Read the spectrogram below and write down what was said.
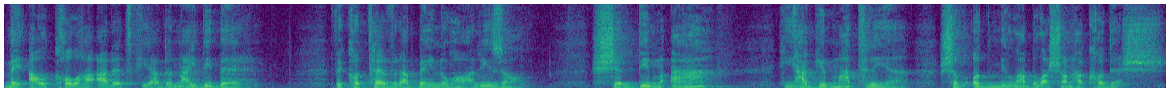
מעל כל הארץ כי אדוני דיבר. וכותב רבנו האריזל, שדמעה היא הגימטריה של עוד מילה בלשון הקודש,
